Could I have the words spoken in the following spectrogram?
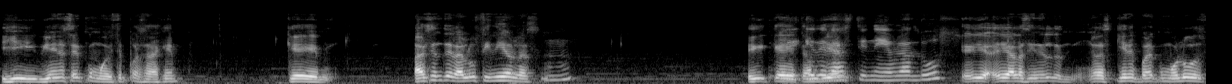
Y viene a ser como este pasaje que hacen de la luz tinieblas. Y que también... de las tinieblas luz. Y, a las tinieblas las quieren poner como luz.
